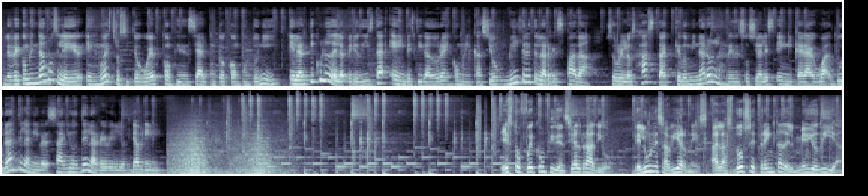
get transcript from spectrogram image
Le recomendamos leer en nuestro sitio web confidencial.com.ni el artículo de la periodista e investigadora en comunicación Mildred Larguespada sobre los hashtags que dominaron las redes sociales en Nicaragua durante el aniversario de la rebelión de abril. Esto fue Confidencial Radio de lunes a viernes a las 12.30 del mediodía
